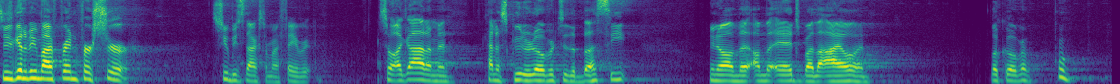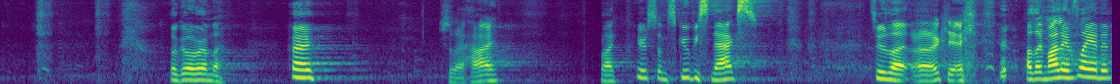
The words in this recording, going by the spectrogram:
She's gonna be my friend for sure. Scooby snacks are my favorite. So I got them and kind of scooted over to the bus seat, you know, on the, on the edge by the aisle and look over. look over, I'm like, hey. She's like, hi. I'm like, here's some Scooby snacks. She was like, uh, okay. I was like, my name's Landon.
